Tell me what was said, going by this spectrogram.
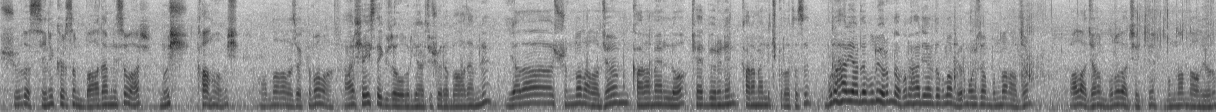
Şurada Snickers'ın bademlisi varmış. Kalmamış. Ondan alacaktım ama her şey de güzel olur gerçi şöyle bademli. Ya da şundan alacağım. Karamello. Cadbury'nin karamelli çikolatası. Bunu her yerde buluyorum da bunu her yerde bulamıyorum. O yüzden bundan alacağım. Valla canım bunu da çekti. Bundan da alıyorum.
